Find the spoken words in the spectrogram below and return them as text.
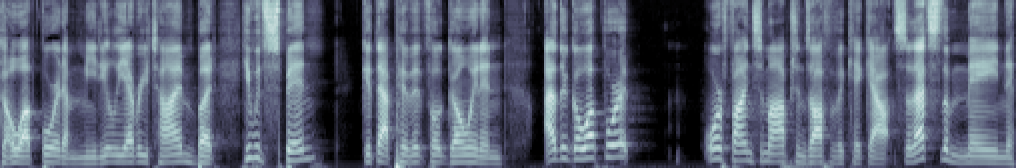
go up for it immediately every time, but he would spin, get that pivot foot going, and either go up for it or find some options off of a kick out. So that's the main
